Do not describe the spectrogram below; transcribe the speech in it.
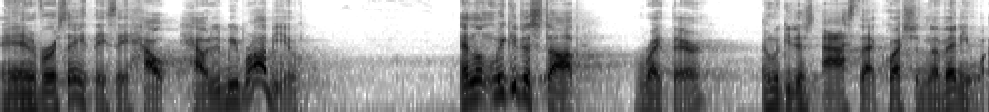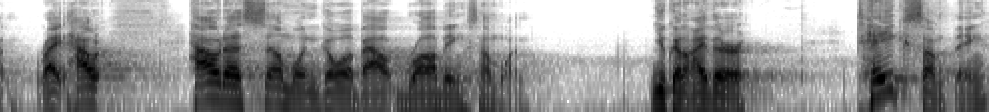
And in verse 8, they say, How, how did we rob you? And we could just stop right there and we could just ask that question of anyone, right? How, how does someone go about robbing someone? You can either take something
